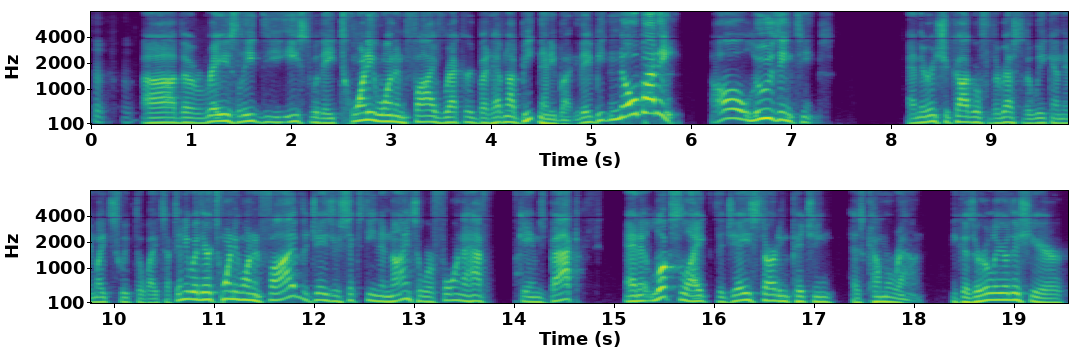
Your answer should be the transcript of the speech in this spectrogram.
uh, the Rays lead the East with a 21 and 5 record, but have not beaten anybody. They've beaten nobody, all losing teams and they're in Chicago for the rest of the weekend. They might sweep the White Sox. Anyway, they're 21 and 5. The Jays are 16 and 9, so we're four and a half games back. And it looks like the Jays starting pitching has come around because earlier this year,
